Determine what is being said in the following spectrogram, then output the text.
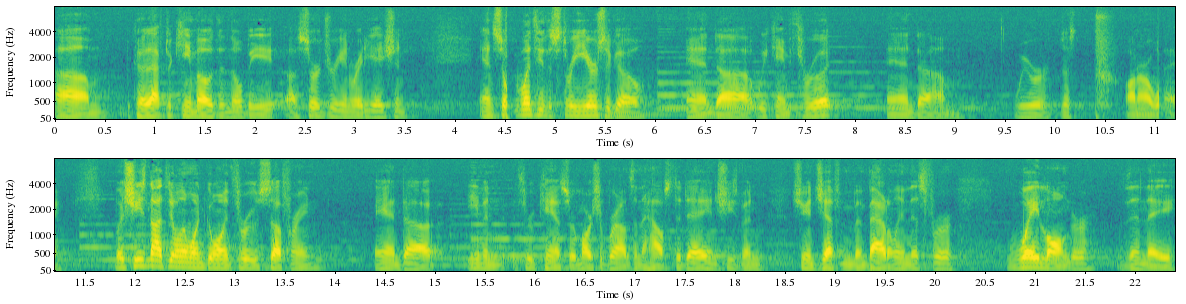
um, because after chemo, then there'll be surgery and radiation. And so we went through this three years ago, and uh, we came through it, and um, we were just on our way. But she's not the only one going through suffering and uh, even through cancer. Marsha Brown's in the house today, and she's been she and Jeff have been battling this for way longer than they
